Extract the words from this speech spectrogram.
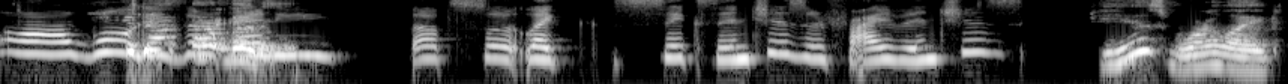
Oh, well, is there any that's so like six inches or five inches? She is more like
